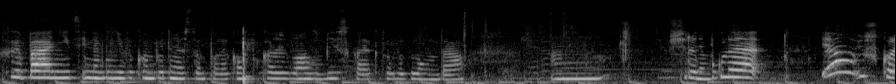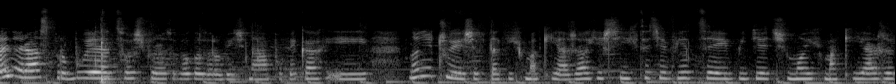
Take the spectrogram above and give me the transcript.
Chyba nic innego nie wykombinuję z tą poleką. Pokażę Wam z bliska, jak to wygląda. Mm, średnio. W ogóle ja już kolejny raz próbuję coś fioletowego zrobić na powiekach i no nie czuję się w takich makijażach. Jeśli chcecie więcej widzieć moich makijaży,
